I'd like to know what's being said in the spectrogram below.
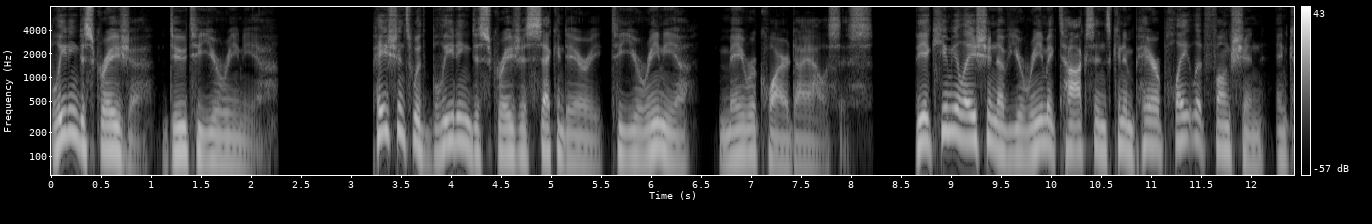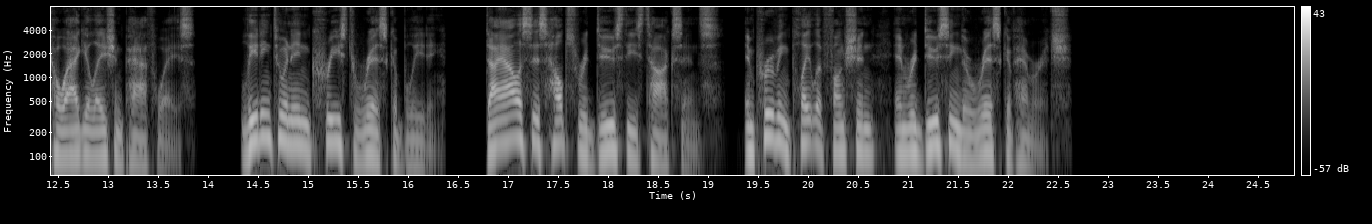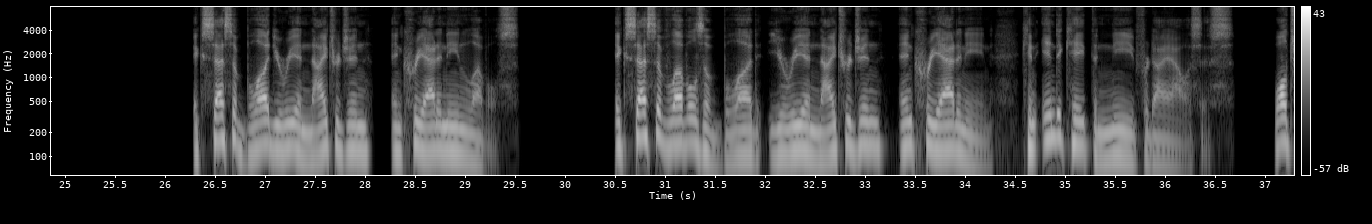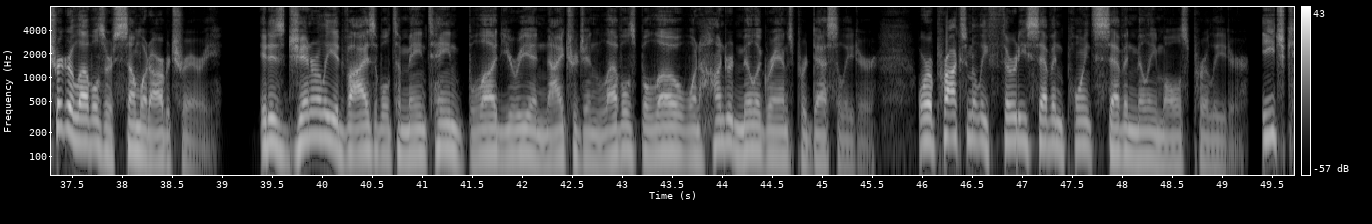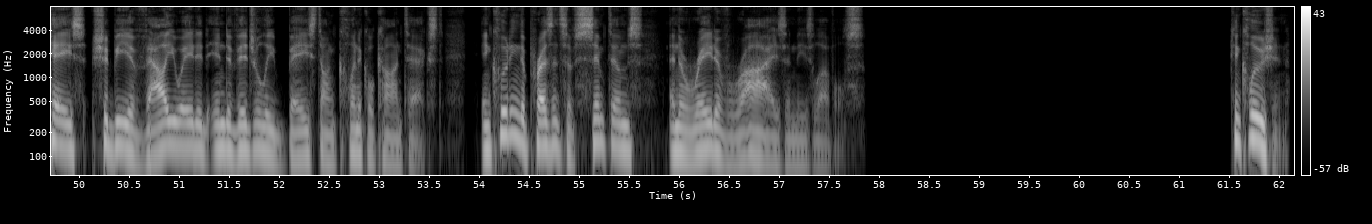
Bleeding dyscrasia due to uremia. Patients with bleeding dyscrasia secondary to uremia may require dialysis. The accumulation of uremic toxins can impair platelet function and coagulation pathways, leading to an increased risk of bleeding. Dialysis helps reduce these toxins, improving platelet function and reducing the risk of hemorrhage. Excessive blood urea nitrogen and creatinine levels. Excessive levels of blood urea nitrogen and creatinine can indicate the need for dialysis. While trigger levels are somewhat arbitrary, It is generally advisable to maintain blood urea nitrogen levels below 100 milligrams per deciliter, or approximately 37.7 millimoles per liter. Each case should be evaluated individually based on clinical context, including the presence of symptoms and the rate of rise in these levels. Conclusion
